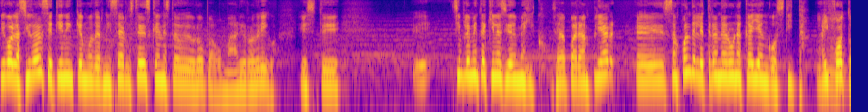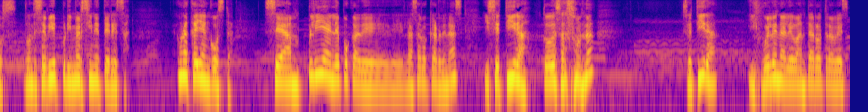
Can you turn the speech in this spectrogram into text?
digo, las ciudades se tienen que modernizar. Ustedes que han estado en Europa, Omar y Rodrigo, este, eh, simplemente aquí en la Ciudad de México, o sea, para ampliar, eh, San Juan de Letrán era una calle angostita. Hay fotos donde se ve el primer cine Teresa. Una calle angosta. Se amplía en la época de, de Lázaro Cárdenas y se tira toda esa zona. Se tira y vuelven a levantar otra vez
